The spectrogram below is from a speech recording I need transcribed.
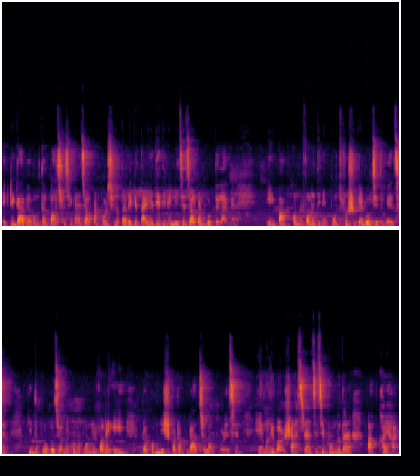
একটি গাভী এবং তার বাছুর যেখানে জলপান করছিল, তাদেরকে তাড়িয়ে দিয়ে তিনি নিজে জলপান করতে লাগলেন। এই পাপকর্মের ফলে তিনি পুত্র সুখে বঞ্চিত হয়েছেন। কিন্তু পূর্বজন্মের কোনো পুণ্যের ফলে এই রকম নিষ্কটক রাজ্য লাভ করেছেন। হে মুনিবর শাস্ত্রে আছে যে পুণ্য দ্বারা পাপ ক্ষয় হয়।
